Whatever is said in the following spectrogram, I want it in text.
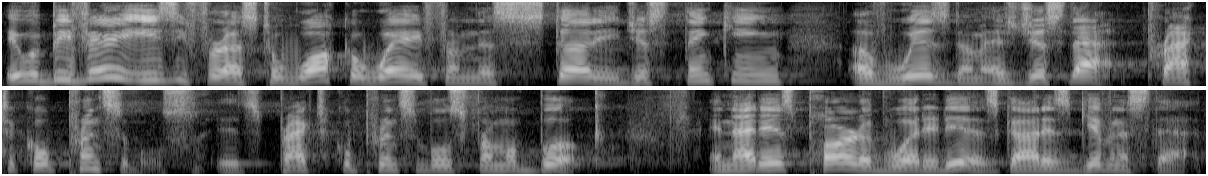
it would be very easy for us to walk away from this study just thinking of wisdom as just that practical principles. It's practical principles from a book. And that is part of what it is. God has given us that.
